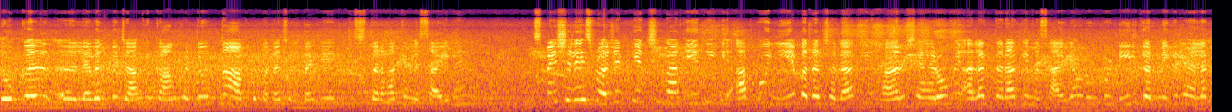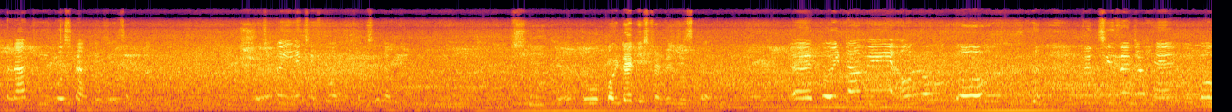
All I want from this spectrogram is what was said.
لوکل لیول پہ جا کے کام کرتے ہو اتنا آپ کو پتہ چلتا ہے کہ کس طرح کے مسائل ہیں۔ اسپیشلی اس پروجیکٹ کی اچھی بات یہ تھی کہ آپ کو یہ پتہ چلا کہ ہر شہروں میں الگ طرح کے مسائل ہیں اور ان کو ڈیل کرنے کے لیے الگ طرح کی وہ اسٹریٹجیز ہیں۔ مجھے تو یہ چیز بہت اچھی لگی۔ ٹھیک ہے تو کوئٹہ کی اسٹریٹجیز کیا ہے کوئٹہ میں ان لوگوں کو کچھ چیزیں جو ہیں کو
